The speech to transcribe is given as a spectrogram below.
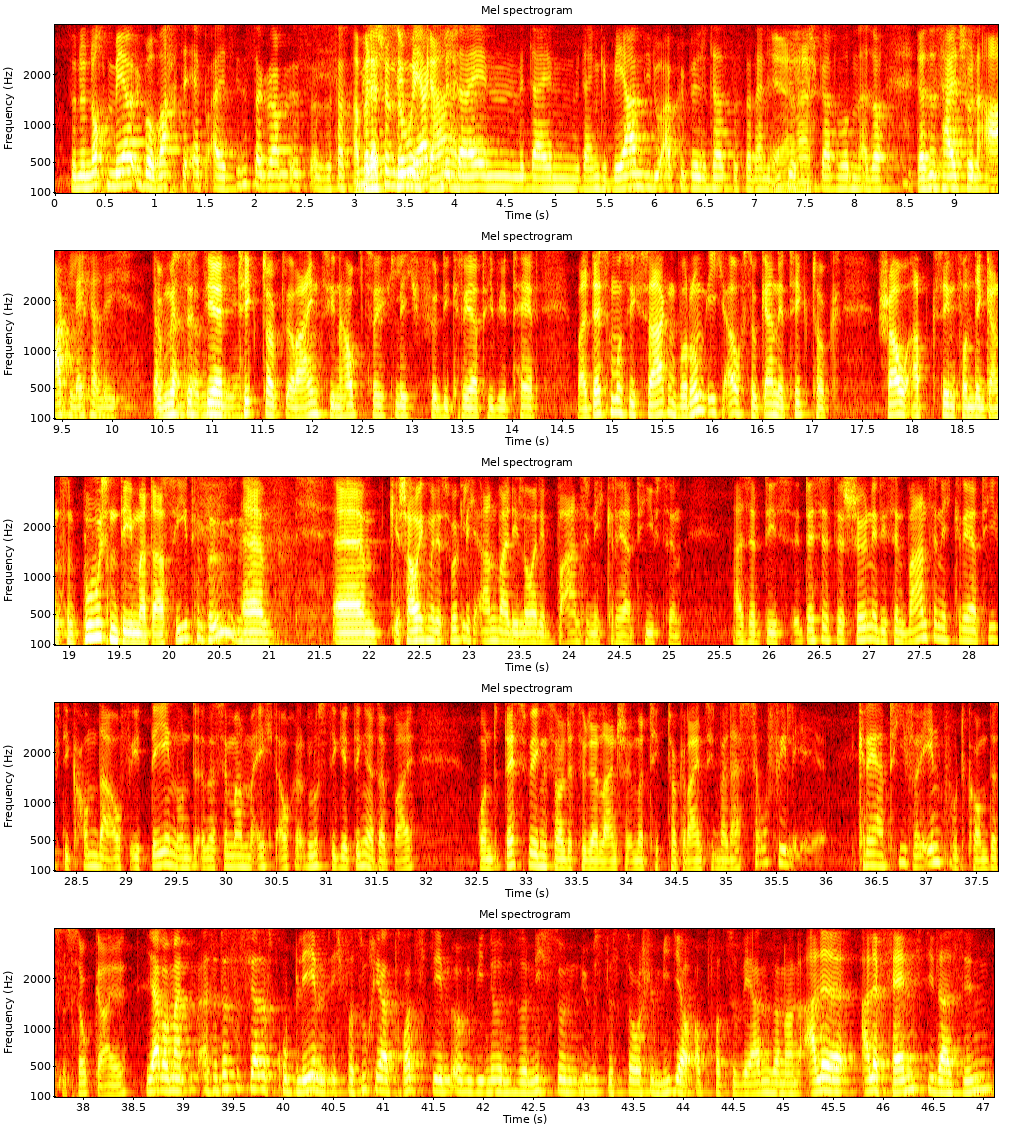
so eine noch mehr überwachte App als Instagram ist. Also das hast du Aber ja schon so gemerkt egal. mit deinen, mit, deinen, mit deinen Gewehren, die du abgebildet hast, dass dann deine Videos ja. gesperrt wurden. Also das ist halt schon arg lächerlich. Du müsstest dir TikTok reinziehen, hauptsächlich für die Kreativität. Weil das muss ich sagen, warum ich auch so gerne TikTok schaue, abgesehen von den ganzen Busen, die man da sieht, ähm, ähm, schaue ich mir das wirklich an, weil die Leute wahnsinnig kreativ sind. Also dies, das ist das Schöne, die sind wahnsinnig kreativ, die kommen da auf Ideen und da sind manchmal echt auch lustige Dinge dabei. Und deswegen solltest du dir allein schon immer TikTok reinziehen, weil da so viel kreativer Input kommt. Das ist so geil. Ja, aber man, also das ist ja das Problem. Ich versuche ja trotzdem irgendwie nur so nicht so ein übelstes Social Media Opfer zu werden, sondern alle, alle Fans, die da sind,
